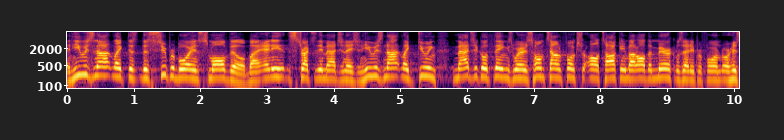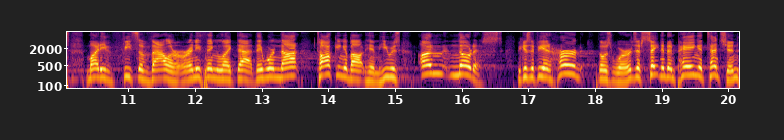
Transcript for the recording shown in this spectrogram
And he was not like the, the Superboy in Smallville by any stretch of the imagination. He was not like doing magical things where his hometown folks were all talking about all the miracles that he performed or his mighty feats of valor or anything like that. They were not talking about him. He was unnoticed. Because if he had heard those words, if Satan had been paying attention,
